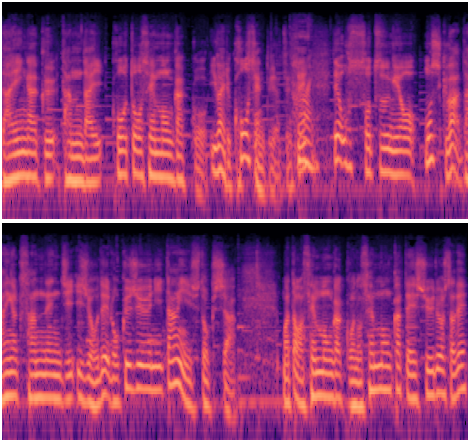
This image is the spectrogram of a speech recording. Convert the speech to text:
大学短大高等専門学校いわゆる高専というやつですね、はい、で卒業もしくは大学3年次以上で62単位取得者または専門学校の専門課程修了者で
